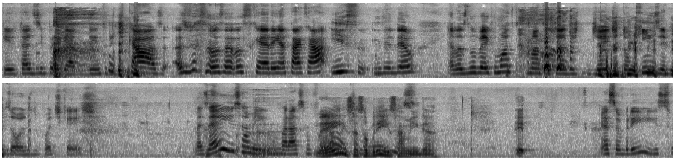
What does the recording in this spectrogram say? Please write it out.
Que ele tá desempregado dentro de casa, as pessoas elas querem atacar isso, entendeu? Elas não veem que o Ma- o Matheus já, já editou 15 episódios do podcast. Mas é isso, amigo. Comparação foi é isso, é ótima, sobre isso, amiga. É sobre isso.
